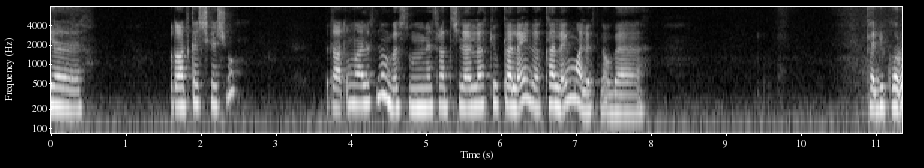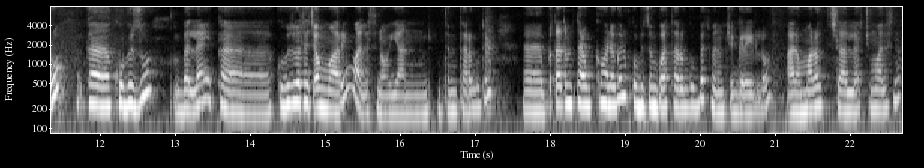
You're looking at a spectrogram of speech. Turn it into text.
የቅጣት ከሽከሹ ቅጣቱ ማለት ነው። በሱም መስራት ትችላላችሁ። ከላይ ከላይ ማለት ነው። በ ከዲኮሩ ከኩብዙ በላይ ከኩብዙ በተጨማሪ ማለት ነው። ያን እንትን የምታደርጉትኝ በጣጥ የምታደርጉ ከሆነ ግን ኩብዝን ባታደርጉበት ምንም ችግር የለውም። አለማድረግ ትችላላችሁ ማለት ነው።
